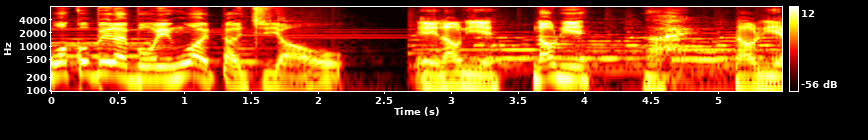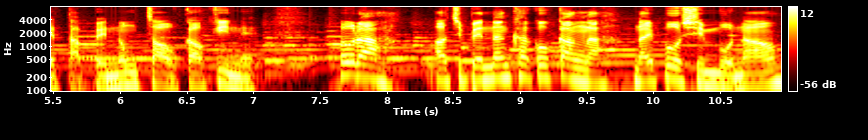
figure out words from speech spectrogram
我哥要来无闲我的代志啊。诶、欸，老李，老李，唉，老李的答辩拢走够紧的。好啦，啊这边咱较搁讲啦，来报新闻啊。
